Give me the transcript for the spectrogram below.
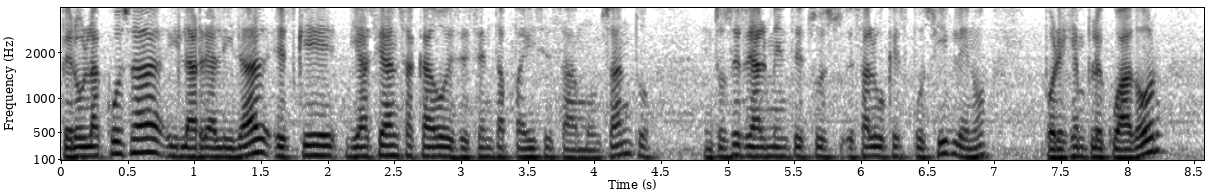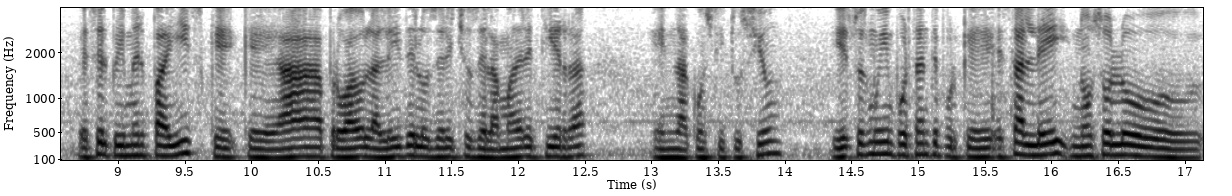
Pero la cosa y la realidad es que ya se han sacado de 60 países a Monsanto. Entonces realmente esto es, es algo que es posible, ¿no? Por ejemplo, Ecuador es el primer país que, que ha aprobado la ley de los derechos de la madre tierra en la constitución. Y esto es muy importante porque esta ley no solo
